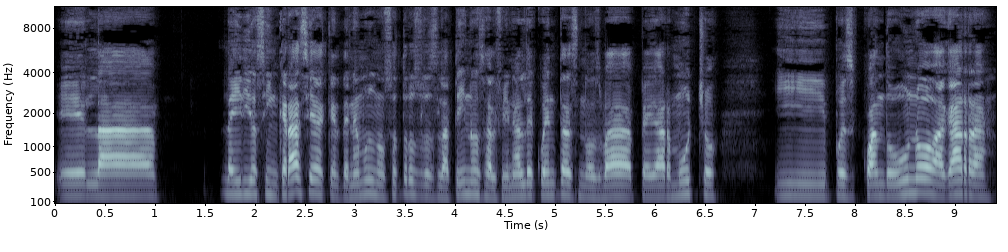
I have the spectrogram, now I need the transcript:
Eh, la, la idiosincrasia que tenemos nosotros los latinos al final de cuentas nos va a pegar mucho y pues cuando uno agarra,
